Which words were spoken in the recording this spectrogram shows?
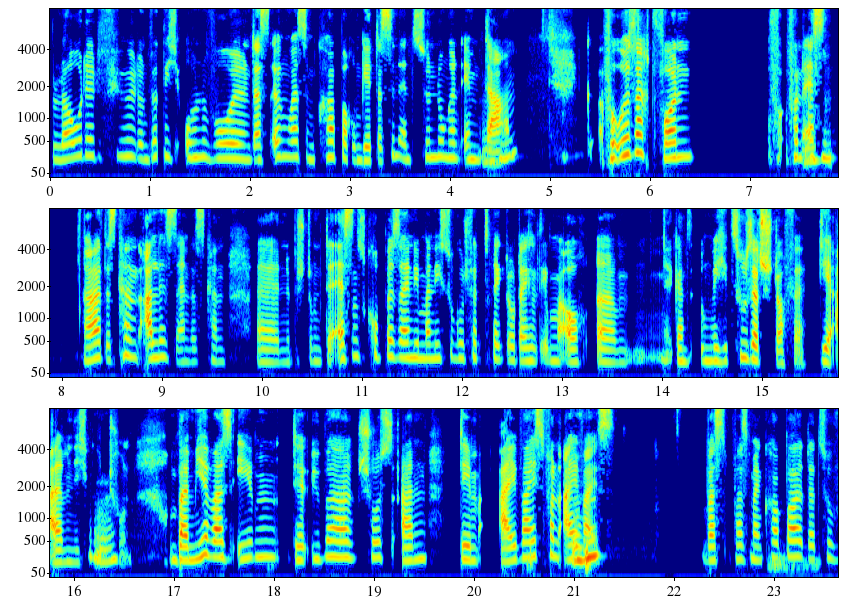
bloated fühlt und wirklich unwohl und dass irgendwas im Körper rumgeht. Das sind Entzündungen im mhm. Darm, verursacht von von mhm. Essen. Ja, das kann alles sein. Das kann äh, eine bestimmte Essensgruppe sein, die man nicht so gut verträgt, oder halt eben auch ähm, ganz irgendwelche Zusatzstoffe, die einem nicht gut mhm. tun. Und bei mir war es eben der Überschuss an dem Eiweiß von mhm. Eiweiß, mhm. was, was mein Körper dazu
